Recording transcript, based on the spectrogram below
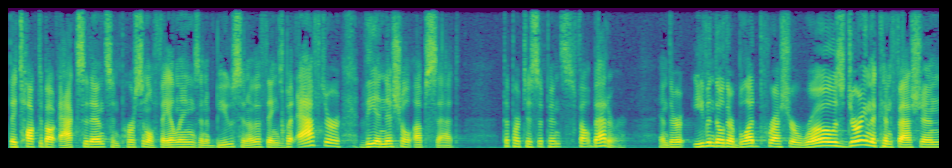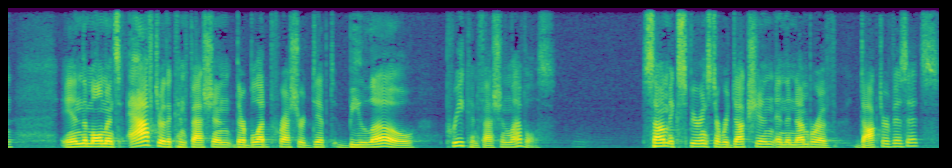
They talked about accidents and personal failings and abuse and other things. But after the initial upset, the participants felt better. And their, even though their blood pressure rose during the confession, in the moments after the confession, their blood pressure dipped below pre confession levels. Some experienced a reduction in the number of doctor visits.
